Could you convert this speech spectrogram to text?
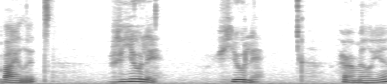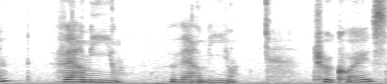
violet, violet, violet, vermilion, vermillon, vermillon, turquoise,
